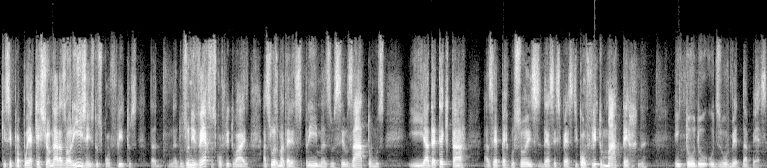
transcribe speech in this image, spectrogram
que se propõe a questionar as origens dos conflitos, tá, né, dos universos conflituais, as suas matérias-primas, os seus átomos, e a detectar as repercussões dessa espécie de conflito mater né, em todo o desenvolvimento da peça.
